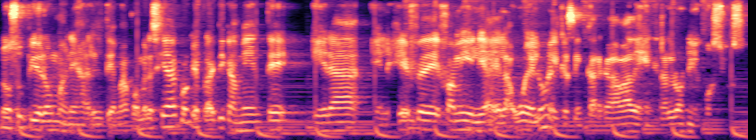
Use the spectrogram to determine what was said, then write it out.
no supieron manejar el tema comercial porque prácticamente era el jefe de familia, el abuelo, el que se encargaba de generar los negocios.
